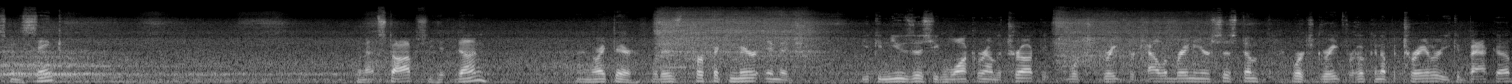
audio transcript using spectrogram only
It's going to sync. When that stops, you hit done. And right there, what is perfect mirror image. You can use this, you can walk around the truck. It works great for calibrating your system. Works great for hooking up a trailer. You can back up.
